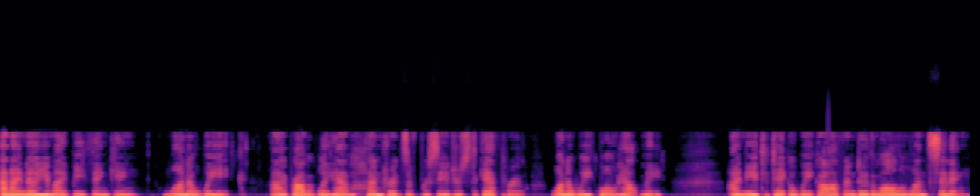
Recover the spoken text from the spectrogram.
And I know you might be thinking, one a week. I probably have hundreds of procedures to get through. One a week won't help me. I need to take a week off and do them all in one sitting.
